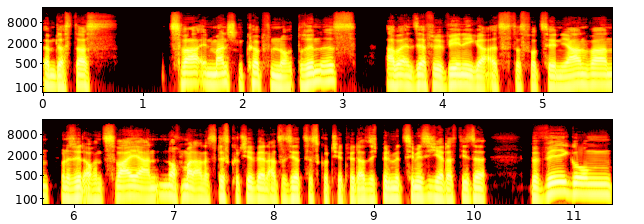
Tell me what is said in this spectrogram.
ähm, dass das zwar in manchen Köpfen noch drin ist, aber in sehr viel weniger, als das vor zehn Jahren waren. Und es wird auch in zwei Jahren nochmal anders diskutiert werden, als es jetzt diskutiert wird. Also ich bin mir ziemlich sicher, dass diese Bewegung,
